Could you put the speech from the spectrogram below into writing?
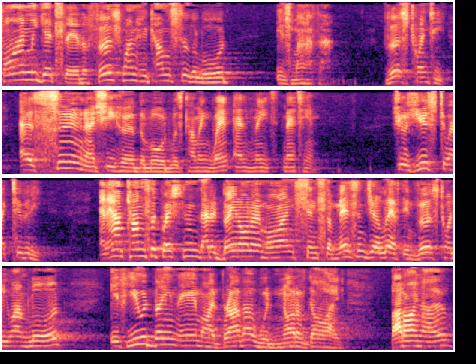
finally gets there, the first one who comes to the Lord is Martha. Verse 20 As soon as she heard the Lord was coming, went and meet, met him. She was used to activity. And out comes the question that had been on her mind since the messenger left in verse 21 Lord, if you had been there, my brother would not have died. But I know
